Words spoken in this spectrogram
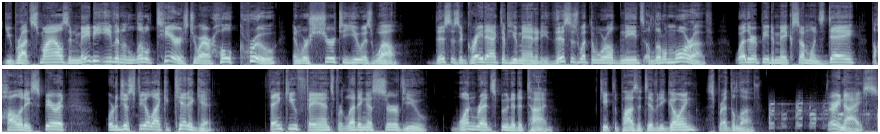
You brought smiles and maybe even a little tears to our whole crew, and we're sure to you as well. This is a great act of humanity. This is what the world needs a little more of, whether it be to make someone's day, the holiday spirit, or to just feel like a kid again. Thank you, fans, for letting us serve you one red spoon at a time. Keep the positivity going, spread the love. Very nice.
